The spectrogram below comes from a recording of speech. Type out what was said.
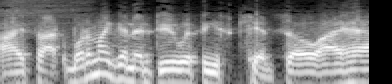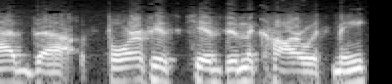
I thought, what am I going to do with these kids? So I had uh, four of his kids in the car with me,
